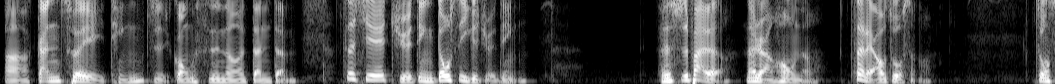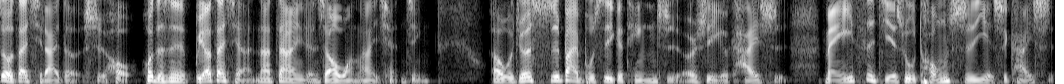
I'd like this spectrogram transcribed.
呃，干脆停止公司呢？等等，这些决定都是一个决定，可是失败了，那然后呢？再来要做什么？总是有再起来的时候，或者是不要再起来，那再来你人生要往哪里前进？呃，我觉得失败不是一个停止，而是一个开始。每一次结束，同时也是开始。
